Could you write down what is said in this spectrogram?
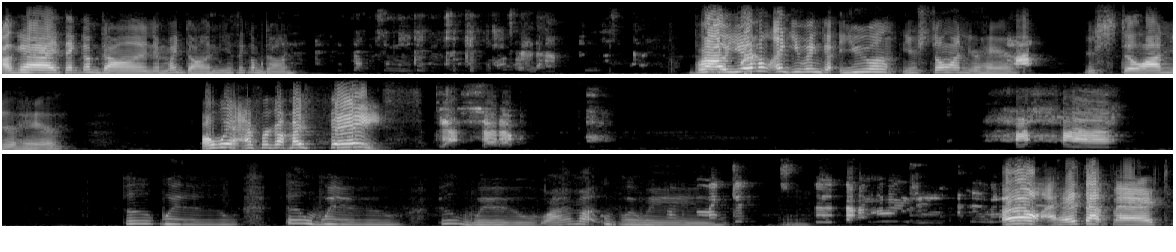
Okay, I think I'm done. Am I done? You think I'm done? Bro, you haven't like even got you. You're still on your hair. You're still on your hair. Oh wait, I forgot my face. Yeah, shut up. Ooh woo, ooh woo, ooh woo. Why am I ooh woo woo? Oh, I hate that fact.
